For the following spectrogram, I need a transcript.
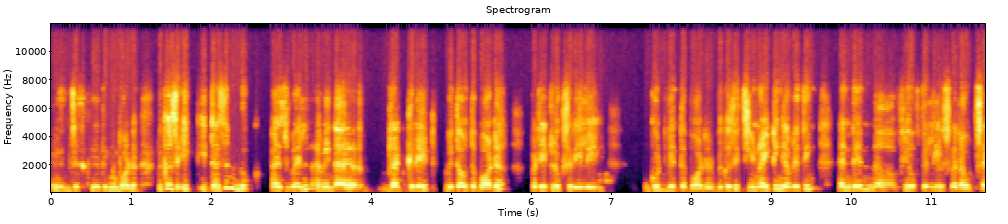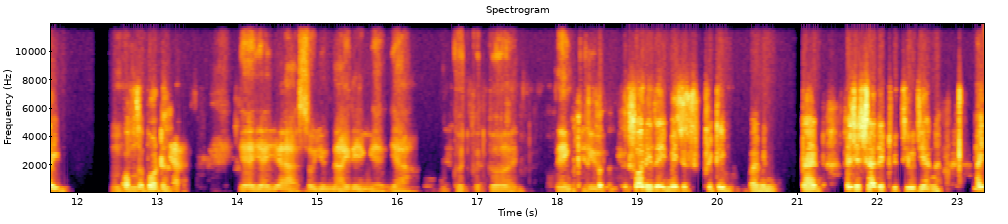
Uh, just creating a border because it, it doesn't look as well i mean uh, that great without the border but it looks really good with the border because it's uniting everything and then a few of the leaves were outside of the Mhm, border Yeah, yeah, yeah, yeah. So uniting it. Yeah. Good, good, good. Thank you. sorry the image is pretty i mean bad i'll just share it with you Gianna. i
